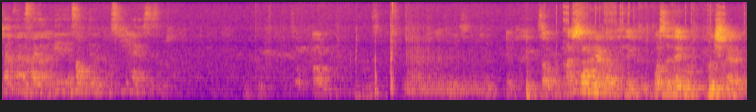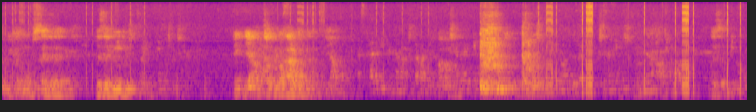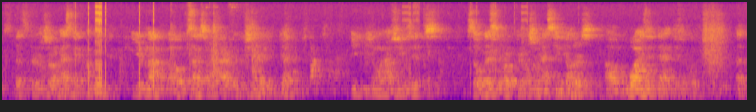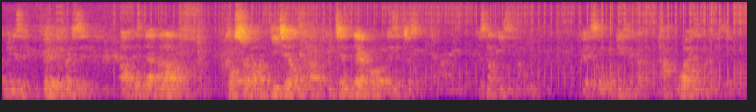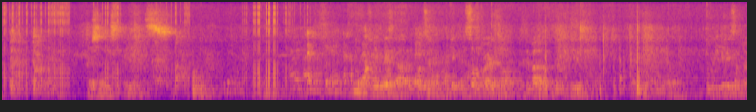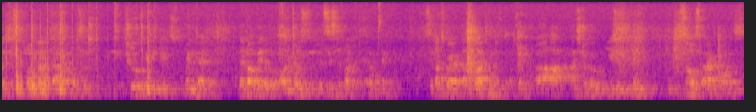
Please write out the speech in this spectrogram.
فاهم فانا بس عايزه ليه هي صعبه كده القاموس في حاجه في السيستم مش عارفة. So, um, yeah. So, I just want to hear about the thing. What's the thing with Wiktionary we can move? Is it, is it in, in, yeah, I'm talking about Arabic Is it that difficult? I mean, is it very different? Is it uh, is that a lot of cost or a lot of details, a lot of content there, or is it just it's not easy? Okay, so what do you think? That, how, why is it not easy? Personal experience. I mean, basically, one second. I think the software is not as developed as the Wikipedia software. And, and, uh, the Is just more developed now. Have lots of tools we can use when you edit. They're not available on most of the sister products, I don't think. So that's where, that's why. I. I, I, I struggle using, even the Arabic ones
